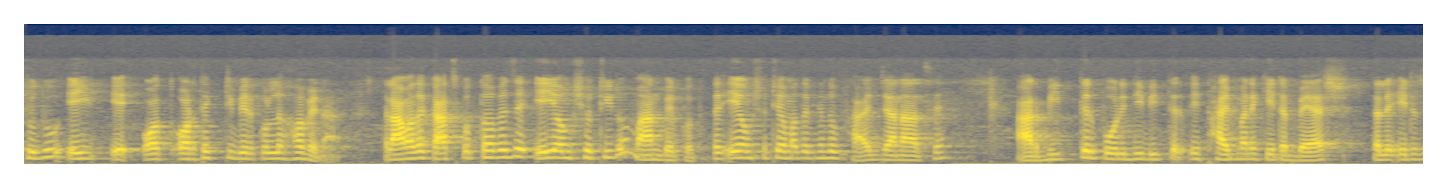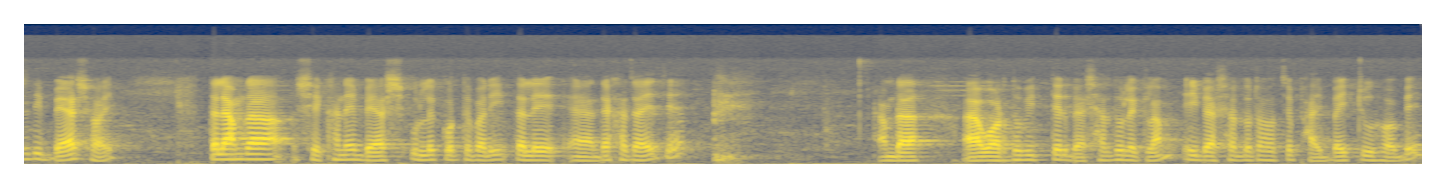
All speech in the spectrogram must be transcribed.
শুধু এই অর্ধেকটি বের করলে হবে না। তাহলে আমাদের কাজ করতে হবে যে এই অংশটিরও মান বের করতে। তাহলে এই অংশটি আমাদের কিন্তু ফাইভ জানা আছে। আর বৃত্তের পরিধি, বৃত্তের, এই ফাইভ মানে কি? এটা ব্যাস। তাহলে এটা যদি ব্যাস হয়, তাহলে আমরা সেখানে ব্যাস উল্লেখ করতে পারি। তাহলে দেখা যায় যে আমরা অর্ধবৃত্তের ব্যাসার্ধ লিখলাম। এই ব্যাসার্ধটা হচ্ছে ফাইভ বাই টু হবে।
